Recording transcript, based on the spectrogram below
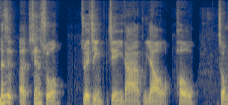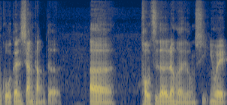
但是呃，先说最近建议大家不要碰中国跟香港的呃投资的任何的东西，因为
